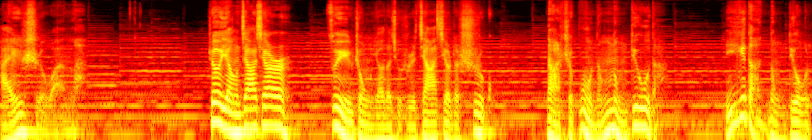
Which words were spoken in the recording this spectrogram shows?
还是完了。这养家仙儿，最重要的就是家仙儿的尸骨，那是不能弄丢的。一旦弄丢了，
